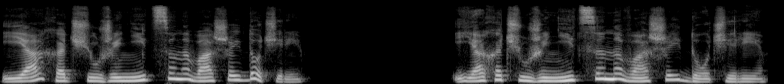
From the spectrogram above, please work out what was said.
«Я хочу жениться на вашей дочери». «Я хочу жениться на вашей дочери».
